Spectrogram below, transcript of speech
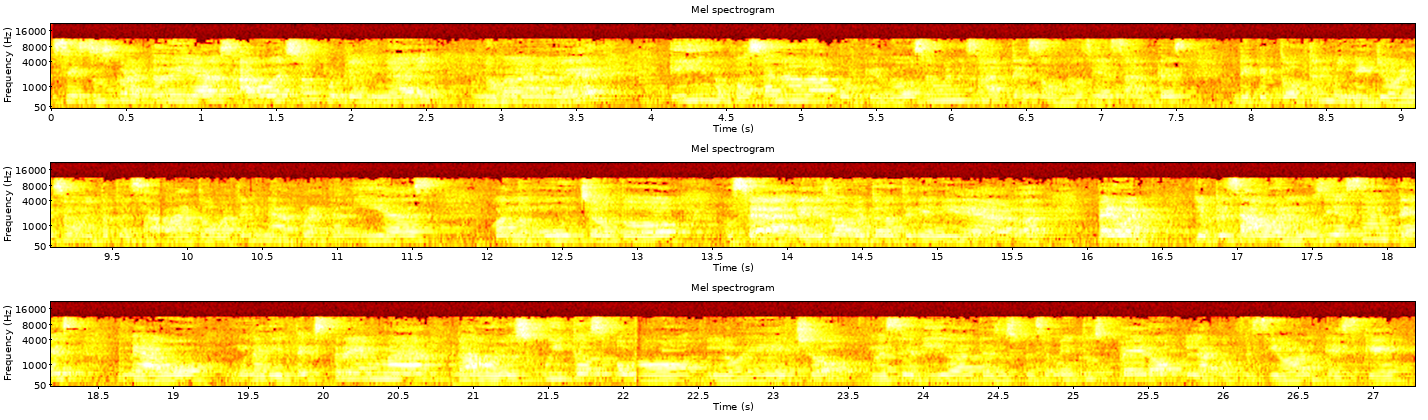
si estos 40 días hago eso porque al final no me van a ver y no pasa nada porque dos semanas antes o unos días antes de que todo termine, yo en ese momento pensaba, todo va a terminar 40 días, cuando mucho, todo, o sea, en ese momento no tenía ni idea, ¿verdad? Pero bueno, yo pensaba, bueno, unos días antes me hago una dieta extrema, me hago los cuitos o no lo he hecho, no he cedido ante esos pensamientos, pero la confesión es que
